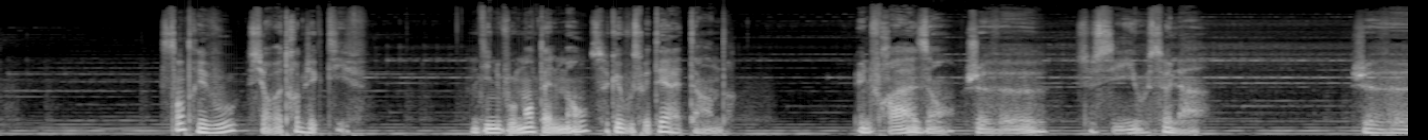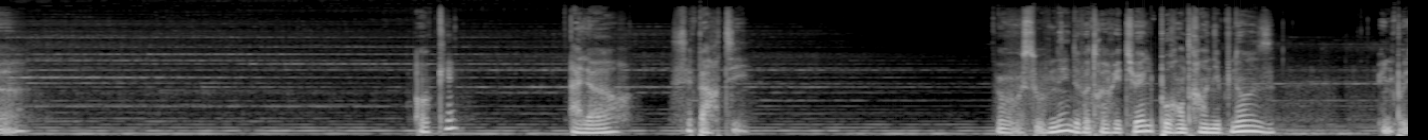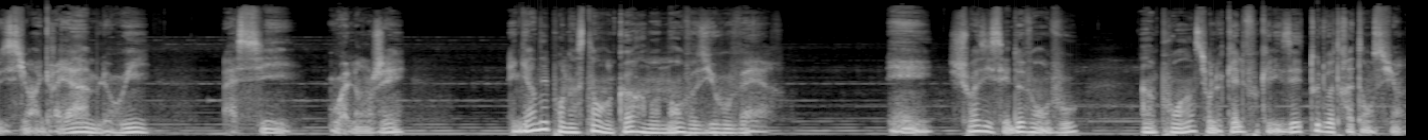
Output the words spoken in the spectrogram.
Centrez-vous sur votre objectif. Dites-vous mentalement ce que vous souhaitez atteindre. Une phrase en je veux ceci ou cela. Je veux Ok Alors, c'est parti. Vous vous souvenez de votre rituel pour entrer en hypnose? Une position agréable, oui, assis ou allongé, et gardez pour l'instant encore un moment vos yeux ouverts. Et choisissez devant vous un point sur lequel focaliser toute votre attention.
